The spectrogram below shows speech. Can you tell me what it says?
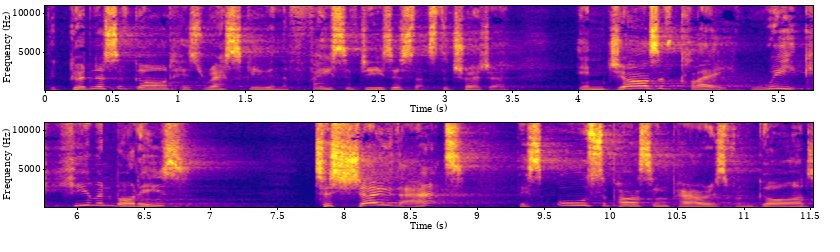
the goodness of God, his rescue in the face of Jesus, that's the treasure. In jars of clay, weak human bodies, to show that this all surpassing power is from God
